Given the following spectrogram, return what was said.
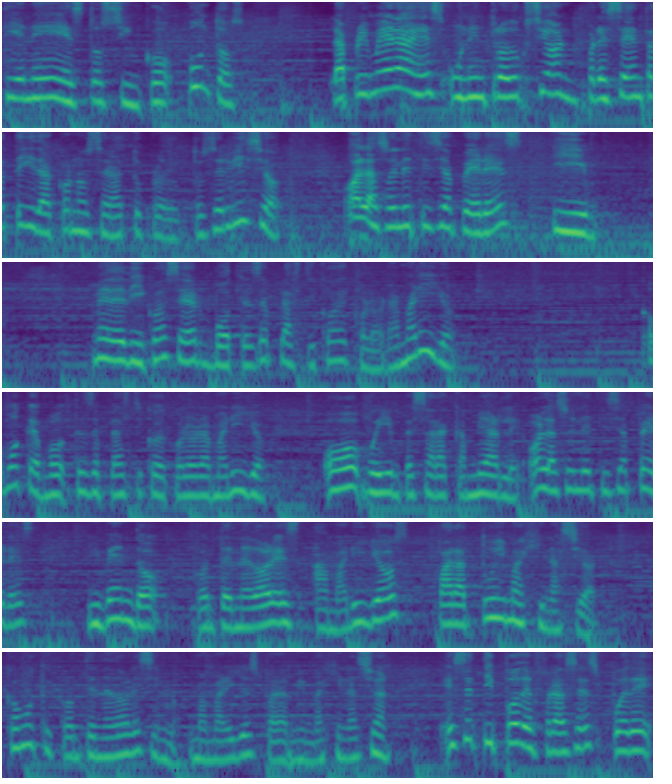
tiene estos cinco puntos. La primera es una introducción. Preséntate y da a conocer a tu producto o servicio. Hola, soy Leticia Pérez y me dedico a hacer botes de plástico de color amarillo. ¿Cómo que botes de plástico de color amarillo? O voy a empezar a cambiarle. Hola, soy Leticia Pérez y vendo contenedores amarillos para tu imaginación. ¿Cómo que contenedores amarillos para mi imaginación? Ese tipo de frases puede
